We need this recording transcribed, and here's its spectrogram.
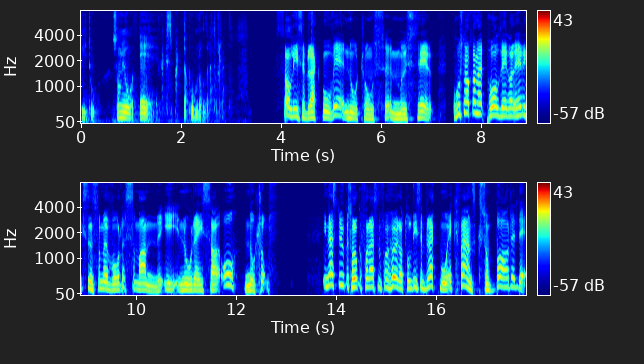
de to, som jo er eksperter på området, rett og slett. Sa Lise Brekkmo ved Nord-Troms museum. Hun snakka med Pål Vegard Eriksen, som er vår mann i Nordreisa og Nord-Troms. I neste uke skal dere forresten få høre at Lise Brekkmo er kvensk som bare det.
